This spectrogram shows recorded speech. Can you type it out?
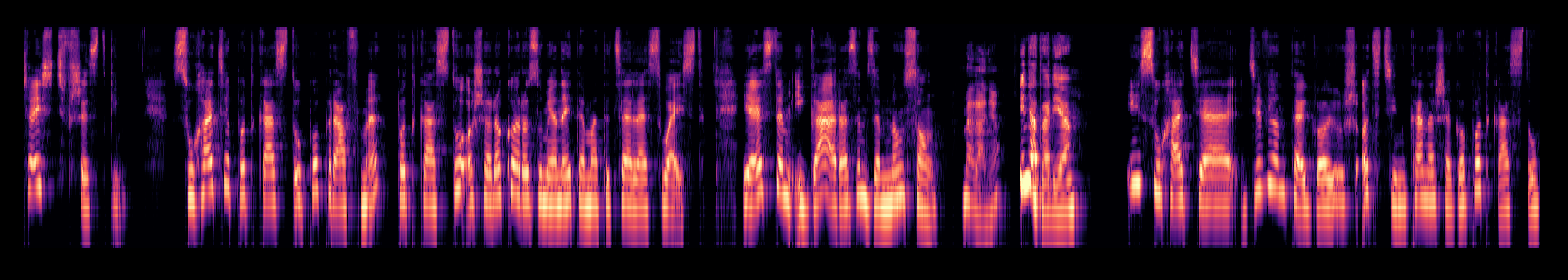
Cześć wszystkim. Słuchacie podcastu Poprawmy, podcastu o szeroko rozumianej tematyce less waste. Ja jestem Iga, a razem ze mną są Melania i Natalia. I słuchacie dziewiątego już odcinka naszego podcastu.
